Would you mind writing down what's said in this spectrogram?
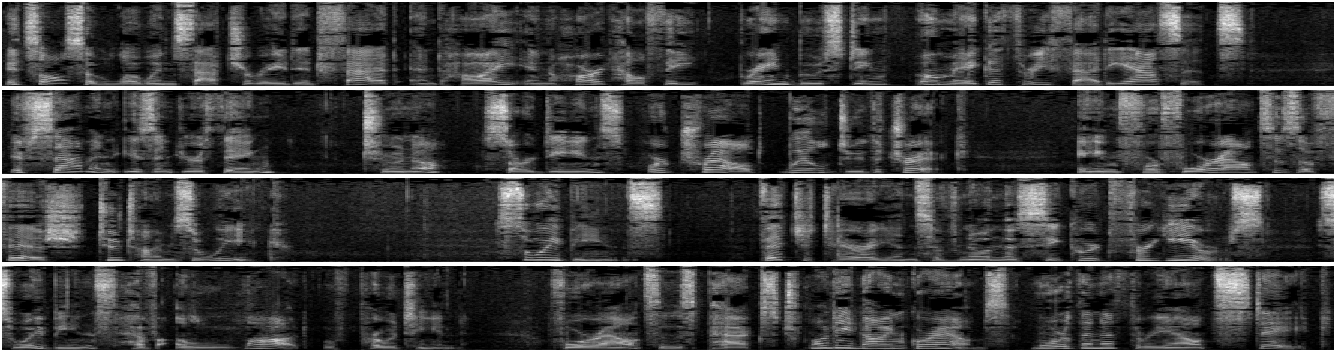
It's also low in saturated fat and high in heart healthy, brain boosting omega 3 fatty acids. If salmon isn't your thing, tuna, sardines, or trout will do the trick. Aim for 4 ounces of fish two times a week. Soybeans. Vegetarians have known the secret for years. Soybeans have a lot of protein. 4 ounces packs 29 grams, more than a 3 ounce steak.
